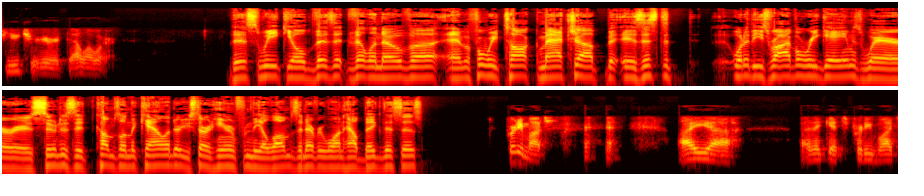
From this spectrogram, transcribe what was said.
future here at Delaware. This week you'll visit Villanova, and before we talk matchup, is this the one of these rivalry games where as soon as it comes on the calendar, you start hearing from the alums and everyone how big this is? Pretty much. I uh, I think it's pretty much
